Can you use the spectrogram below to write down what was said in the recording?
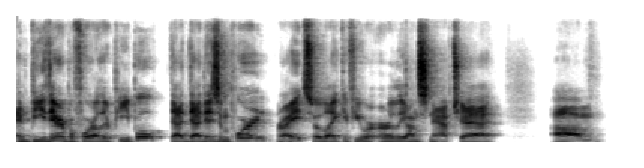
and be there before other people that that is important right? So like if you were early on snapchat um,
